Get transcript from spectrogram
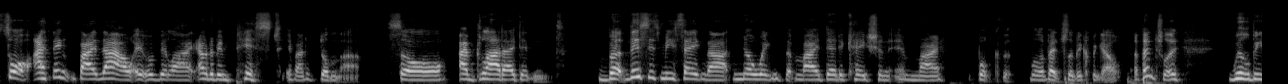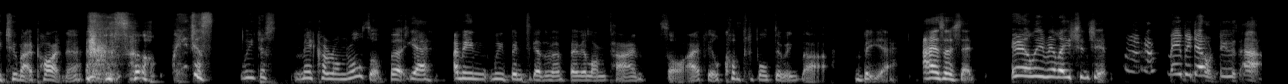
So I think by now it would be like I would have been pissed if I'd have done that so I'm glad I didn't. But this is me saying that, knowing that my dedication in my book that will eventually be coming out eventually will be to my partner. so we just we just make our own rules up. But yeah, I mean, we've been together a very long time, so I feel comfortable doing that. But yeah, as I said, early relationship, maybe don't do that.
